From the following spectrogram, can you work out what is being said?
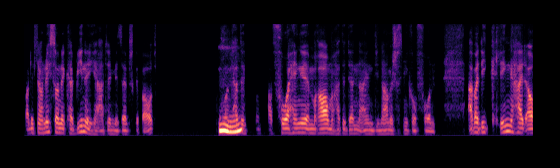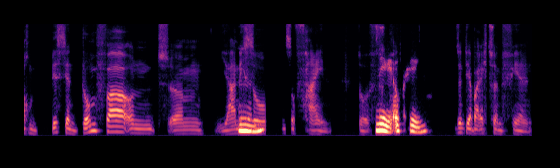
weil ich noch nicht so eine Kabine hier hatte, mir selbst gebaut und Mhm. hatte ein paar Vorhänge im Raum, hatte dann ein dynamisches Mikrofon. Aber die klingen halt auch ein bisschen dumpfer und ähm, ja, nicht Mhm. so, nicht so fein. So Nee, okay. sind die aber echt zu empfehlen.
